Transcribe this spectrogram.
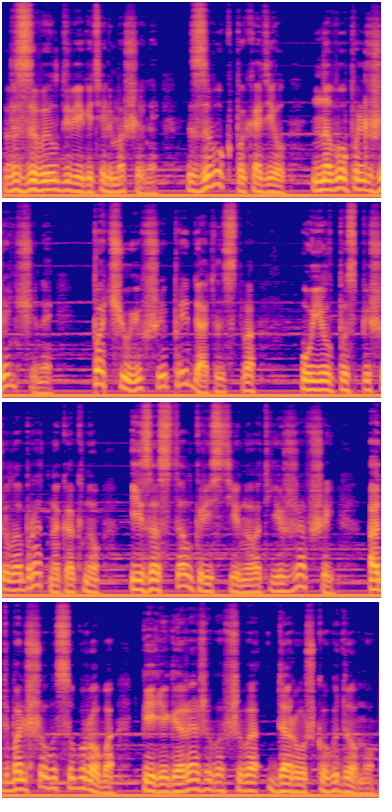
взвыл двигатель машины. Звук походил на вопль женщины, почуявшей предательство. Уилл поспешил обратно к окну и застал Кристину, отъезжавшей от большого сугроба, перегораживавшего дорожку к дому.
